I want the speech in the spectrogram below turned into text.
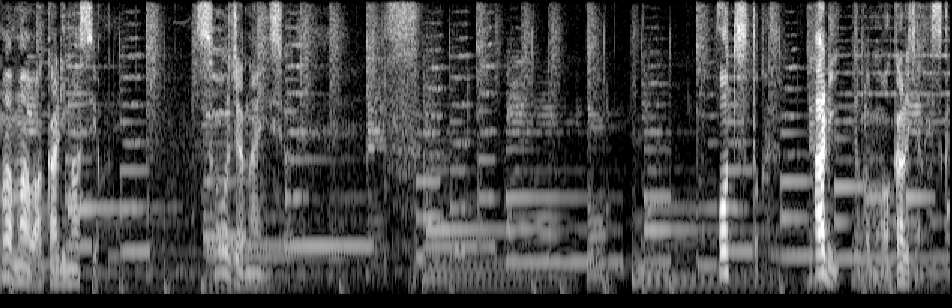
まあまあ分かりますよね。そうじゃないんですよね。オツとかありとかも分かるじゃないですか。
